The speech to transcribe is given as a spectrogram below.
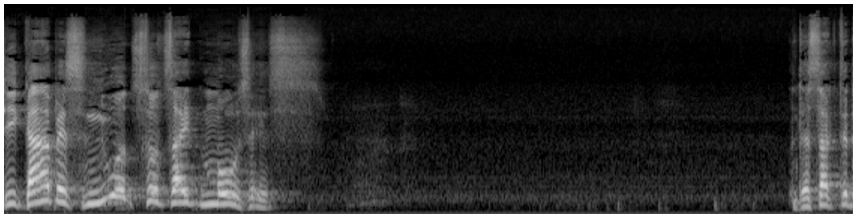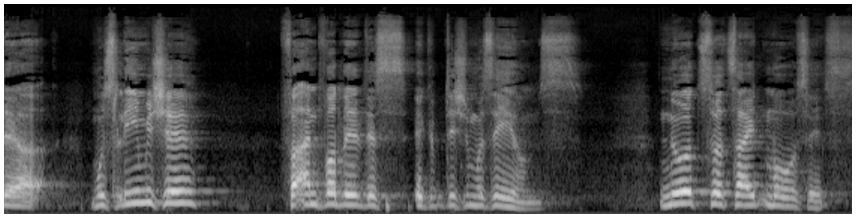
die gab es nur zur Zeit Moses. Und das sagte der muslimische Verantwortliche des ägyptischen Museums. Nur zur Zeit Moses.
